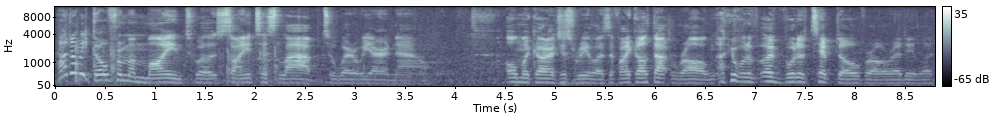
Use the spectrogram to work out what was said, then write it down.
How do we go from a mine to a scientist lab to where we are now? Oh my god, I just realized if I got that wrong, I would have I would have tipped over already, like.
